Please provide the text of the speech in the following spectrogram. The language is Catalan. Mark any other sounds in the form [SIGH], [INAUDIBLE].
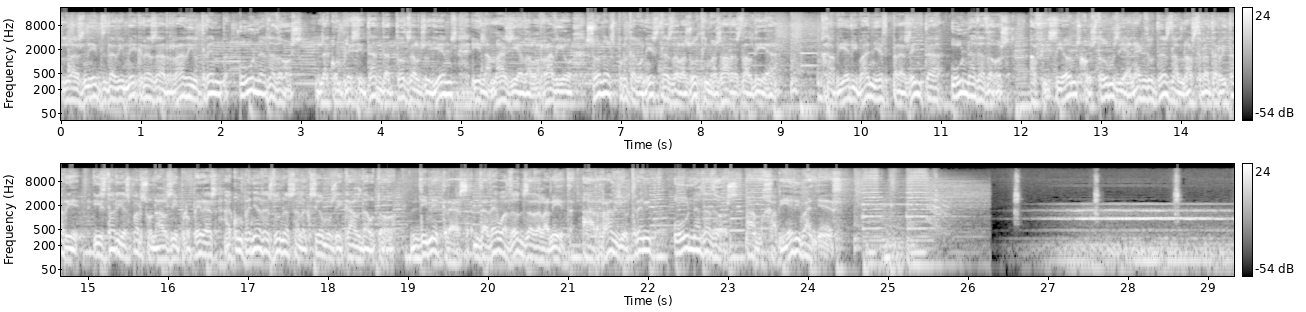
Les nits de dimecres a Ràdio Tremp, una de dos. La complicitat de tots els oients i la màgia de la ràdio són els protagonistes de les últimes hores del dia. Javier Ibáñez presenta Una de dos. Aficions, costums i anècdotes del nostre territori. Històries personals i properes acompanyades d'una selecció musical d'autor. Dimecres, de 10 a 12 de la nit, a Ràdio Tremp, Una de dos, amb Javier Ibáñez.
